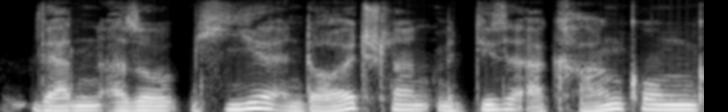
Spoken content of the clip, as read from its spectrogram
werden also hier in Deutschland mit dieser Erkrankung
